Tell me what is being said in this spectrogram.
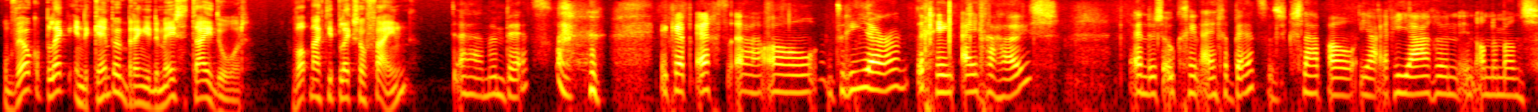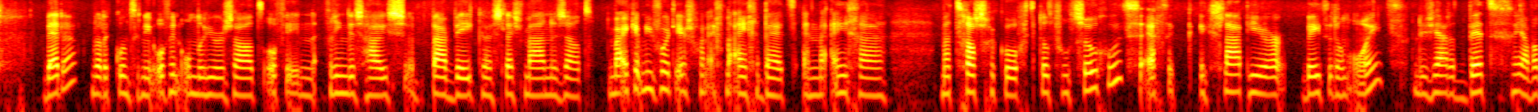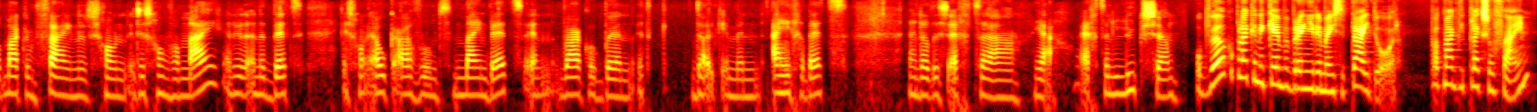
Op welke plek in de camper breng je de meeste tijd door? Wat maakt die plek zo fijn? Uh, mijn bed. ik heb echt al drie jaar geen eigen huis. En dus ook geen eigen bed. Dus ik slaap al ja, echt jaren in andermans bedden. Omdat ik continu of in onderhuur zat of in vriendenshuis een paar weken slash maanden zat. Maar ik heb nu voor het eerst gewoon echt mijn eigen bed en mijn eigen matras gekocht. Dat voelt zo goed. Echt, ik, ik slaap hier beter dan ooit. Dus ja, dat bed, ja, wat maakt hem fijn? Het is gewoon, het is gewoon van mij. En, het bed is gewoon elke avond mijn bed. En waar ik ook ben, het duik in mijn eigen bed. En dat is echt, uh, ja, echt een luxe. Op welke plek in de camper breng je de meeste tijd door? Wat maakt die plek zo fijn?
